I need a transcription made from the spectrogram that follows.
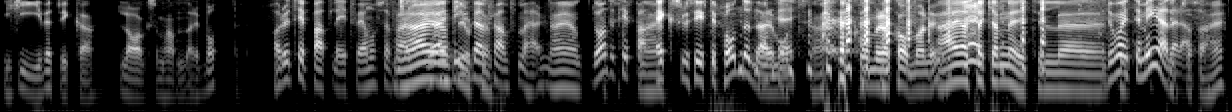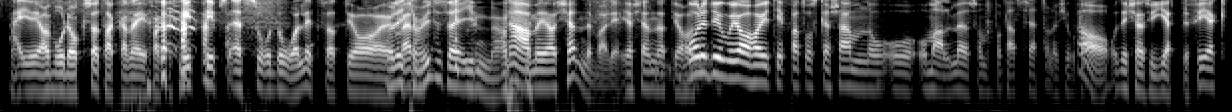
givet vilka lag som hamnar i botten. Har du tippat Liv? Jag måste få Nej, jag jag har har inte gjort det. framför mig här. Nej, jag, Du har inte tippat? Nej. Exklusivt i podden däremot kommer att komma nu. nej, jag tackar nej till... eh, Du var inte med där alltså? Nej. Nej, jag borde också tacka nej faktiskt. Mitt tips är så dåligt så att jag Och det kan skäms. vi ju inte säga innan. Nej, men jag känner bara det. Jag känner att jag har... Både du och jag har ju tippat Oskarshamn och, och, och Malmö som på plats 13 och 14. Ja, och det känns ju jättefegt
